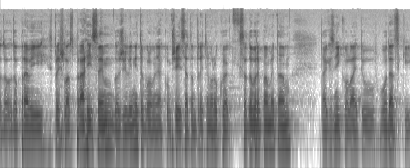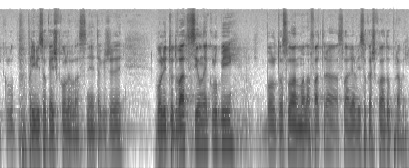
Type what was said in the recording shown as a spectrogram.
do, dopravy prešla z Prahy sem do Žiliny, to bolo v nejakom 63. roku, ak sa dobre pamätám, tak vznikol aj tu vodacký klub pri vysokej škole vlastne. Takže boli tu dva silné kluby, bol to Slovan Malá Fatra a Slavia Vysoká škola dopravy.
